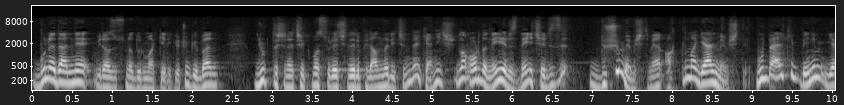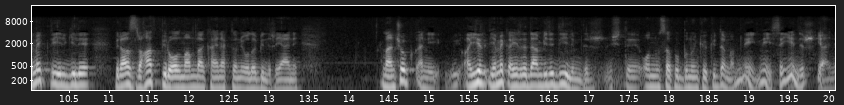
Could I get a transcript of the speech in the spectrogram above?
bu nedenle biraz üstünde durmak gerekiyor. Çünkü ben yurt dışına çıkma süreçleri planları içindeyken hiç lan orada ne yeriz ne içeriz düşünmemiştim. Yani aklıma gelmemişti. Bu belki benim yemekle ilgili biraz rahat bir olmamdan kaynaklanıyor olabilir. Yani ben çok hani ayır yemek ayırt eden biri değilimdir. İşte onun sapı bunun kökü demem. Ne, neyse yenir yani.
